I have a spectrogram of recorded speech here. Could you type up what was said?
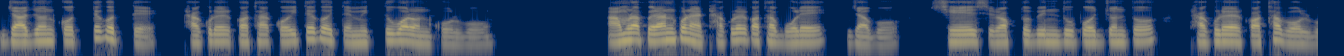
যাজন করতে করতে ঠাকুরের কথা কইতে কইতে মৃত্যুবরণ করব। আমরা প্রাণপণে ঠাকুরের কথা বলে যাব। শেষ রক্তবিন্দু পর্যন্ত ঠাকুরের কথা বলব।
